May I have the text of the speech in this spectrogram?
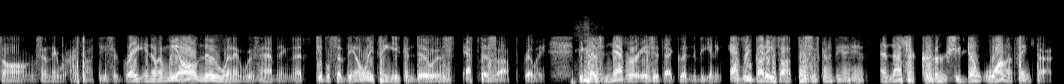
songs, and they were. I thought these are great, you know. And we all knew when it was happening that people said the only thing you can do is f this up, really, because never is it that good in the beginning. Everybody thought this is going to be a hit, and that's a curse. You don't want to think that.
